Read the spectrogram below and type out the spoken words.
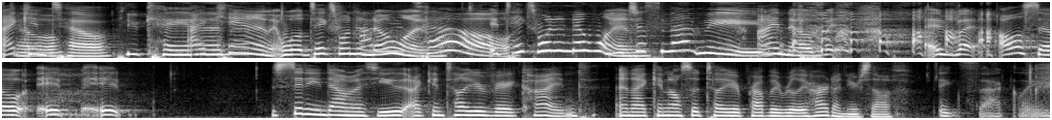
I can tell. You can. I can. Well, it takes one to How know you one. tell? It takes one to know one. You just met me. I know, but but also it it sitting down with you, I can tell you're very kind, and I can also tell you're probably really hard on yourself. exactly.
